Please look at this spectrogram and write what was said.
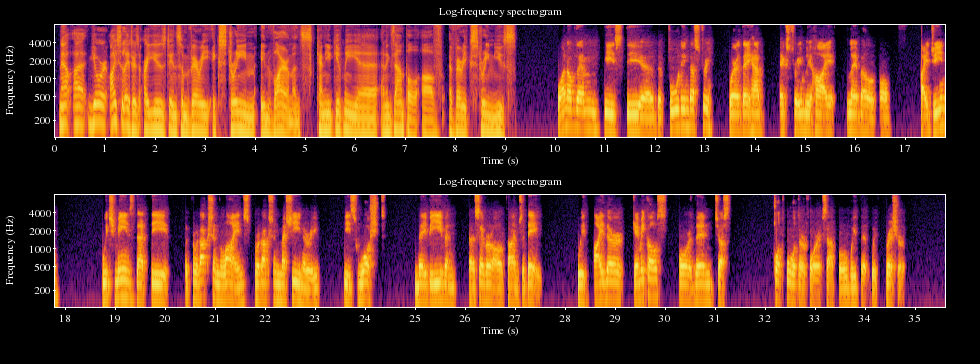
Now, uh, your isolators are used in some very extreme environments. Can you give me uh, an example of a very extreme use? One of them is the uh, the food industry, where they have extremely high level of hygiene, which means that the the production lines, production machinery, is washed maybe even uh, several times a day with either chemicals or then just hot water, for example, with with pressure.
